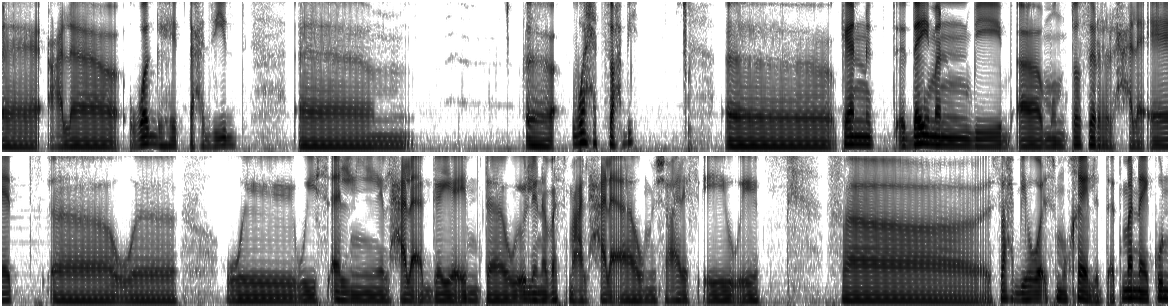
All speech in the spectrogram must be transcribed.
آه على وجه التحديد. آه آه واحد صاحبي آه كانت دايما بيبقى منتظر الحلقات آه و و... ويسألني الحلقة الجاية إمتى ويقول لي أنا بسمع الحلقة ومش عارف إيه وإيه. فصاحبي هو اسمه خالد. أتمنى يكون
